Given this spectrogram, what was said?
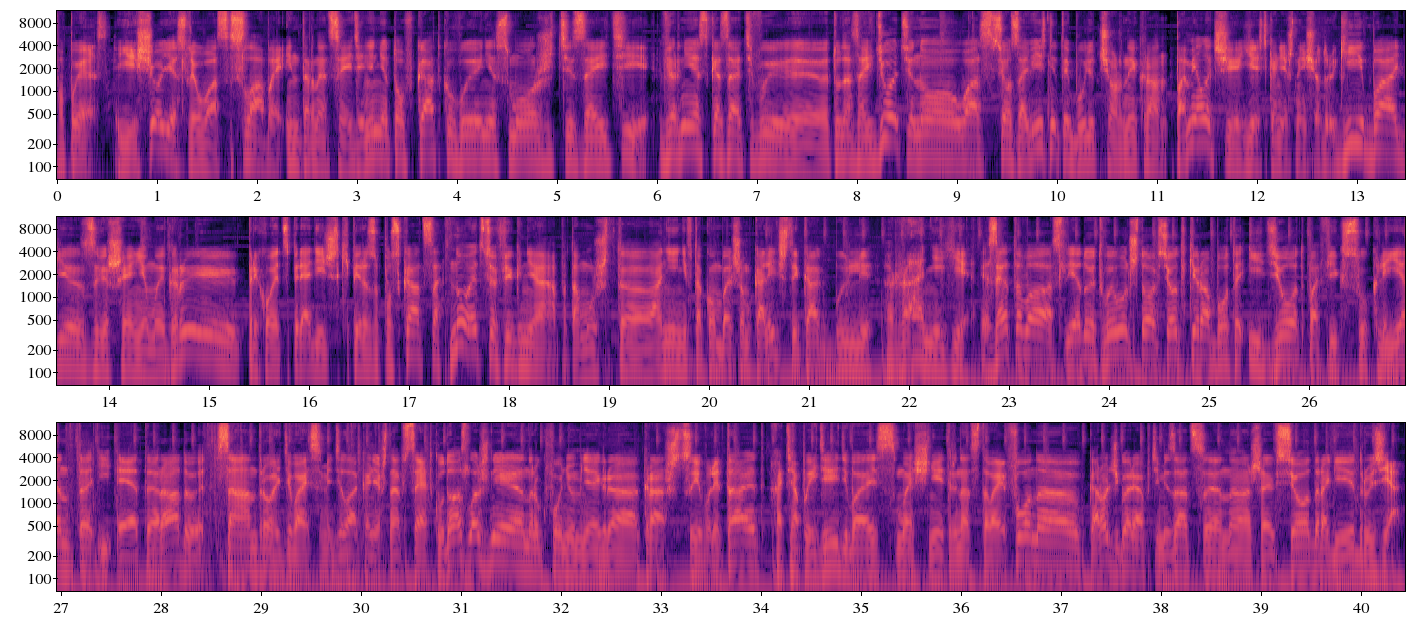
FPS. Еще если у вас слабое интернет-соединение, то в катку вы не сможете зайти. Вернее сказать, вы туда зайдете, но у вас все зависнет и будет черный экран. По мелочи есть, конечно, еще другие баги с завершением игры, приходится периодически перезапускаться, но это все фигня, потому что они не в таком большом количестве, как были ранее. Из этого следует вывод, что все-таки работа идет по фиксу индексу клиента, и это радует. С Android девайсами дела, конечно, обстоят куда сложнее, на рукфоне у меня игра крашится и вылетает, хотя, по идее, девайс мощнее 13 айфона. Короче говоря, оптимизация наше все, дорогие друзья.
